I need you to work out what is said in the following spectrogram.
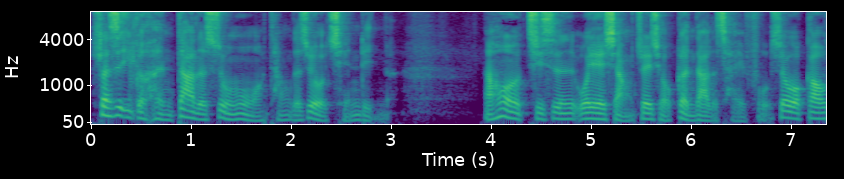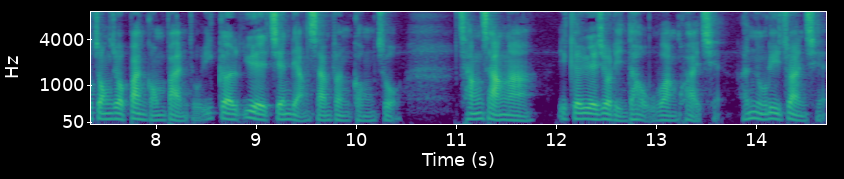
算是一个很大的数目啊，躺着就有钱领了。然后其实我也想追求更大的财富，所以我高中就半工半读，一个月兼两三份工作，常常啊。一个月就领到五万块钱，很努力赚钱，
